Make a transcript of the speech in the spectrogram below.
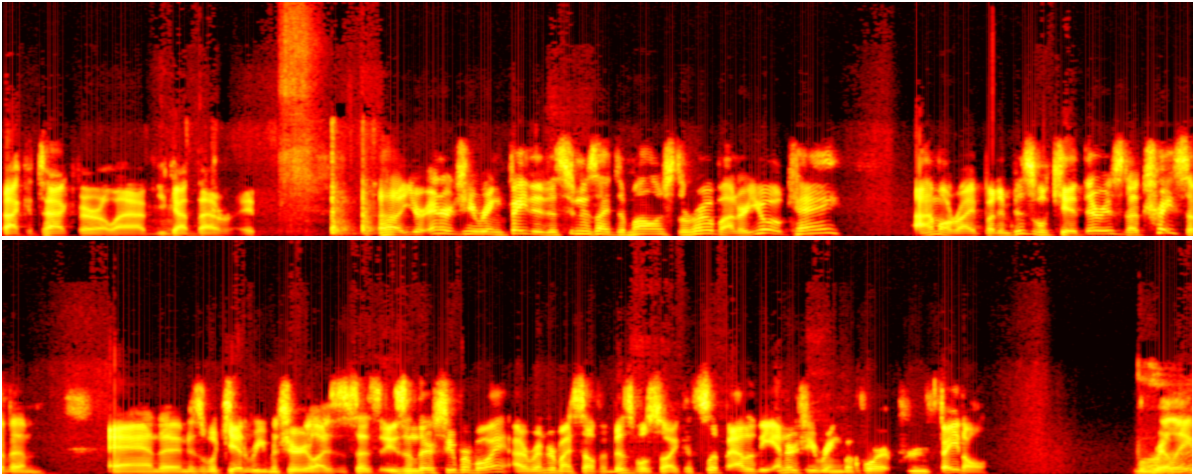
Back attack, Ferro Lad. You got that right. Uh, your energy ring faded as soon as I demolished the robot. Are you okay? I'm all right, but Invisible Kid, there isn't a trace of him. And the Invisible Kid rematerializes and says, Isn't there Superboy? I rendered myself invisible so I could slip out of the energy ring before it proved fatal. Really?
